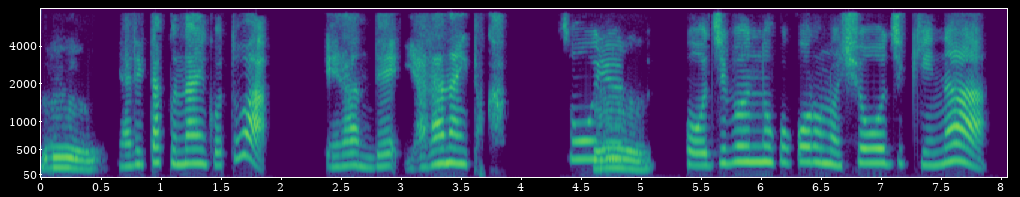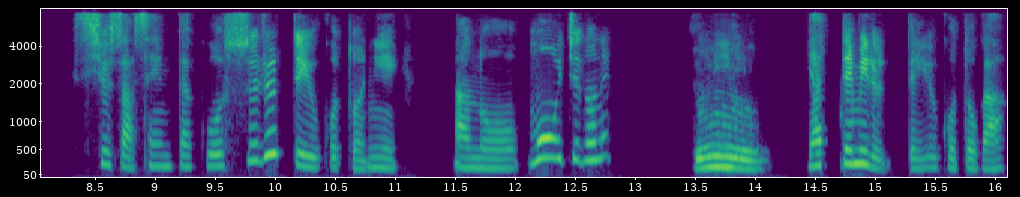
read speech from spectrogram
うん。やりたくないことは選んでやらないとか、そういう、うん。こう自分の心の正直な取捨選択をするっていうことに、あの、もう一度ね、うん。やってみるっていうことが、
